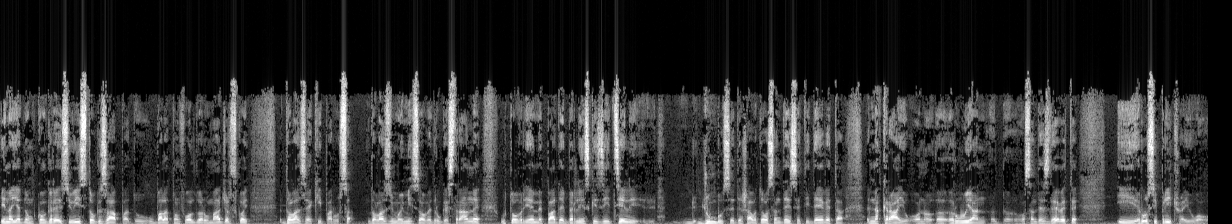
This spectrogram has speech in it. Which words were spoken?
i na jednom kongresiju istog zapad u, u Balaton Foldvaru u Mađarskoj dolaze ekipa Rusa, dolazimo i mi sa ove druge strane. U to vrijeme pada i Berlinski zid. Cijeli džumbu se dešava, to je 89. na kraju, ono, rujan 89. I Rusi pričaju o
